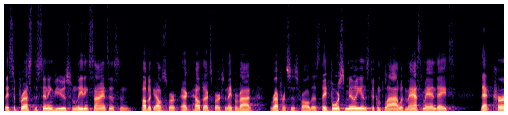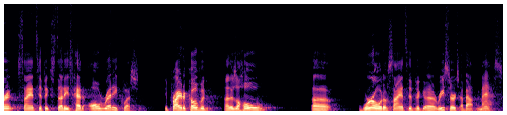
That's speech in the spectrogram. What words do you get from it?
They suppressed dissenting views from leading scientists and public health experts, and they provide references for all this. They forced millions to comply with mass mandates that current scientific studies had already questioned. Prior to COVID, uh, there's a whole uh, world of scientific uh, research about masks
